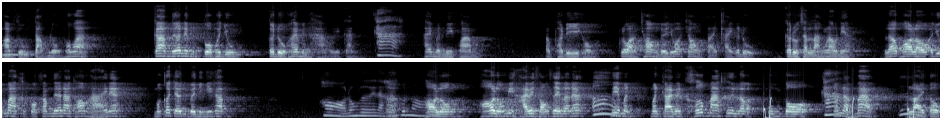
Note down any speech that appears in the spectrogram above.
ความสูงต่ำลง เพราะว่ากล้ามเนื้อเนี่ยมันตัวพยุงกระดูกให้มันห่างออกกัน ค่ะ ให้มันมีความพอดีของระหว่างช่องโดยเฉพาะช่องสายไขกระดูก กระดูกสันหลังเราเนี่ย แล้วพอเราอายุมากขึ้นพอกล้ามเนื้อหน้าท้องหายเนี่ย มันก็จะเป็นอย่างนี้ครับ ห่อลงเลยเหรอคะคุณหมอห่อลงห่อลงนี่หายไปสองเซนแล้วนะอ้อนี่มันมันกลายเป็นเคิร์ฟมากขึ้นแล้วก็พุงโตค่ะน้ำหนักมากอืมไหลตก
